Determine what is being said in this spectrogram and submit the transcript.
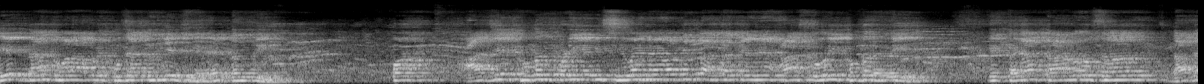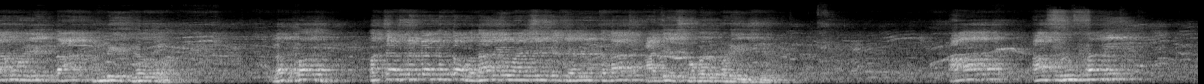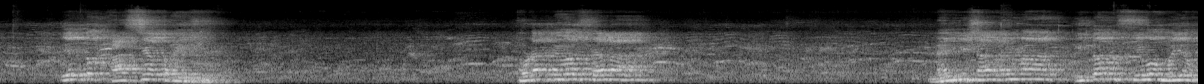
એક દાંતવાળા આપણે પૂજા કરીએ છીએ, એક દંતી પણ આજે ખબર પડી એની સિવાયના એવા કેટલા હતા કે એને આ સ્ટોરી ખબર હતી કે કયા કારણોસર દાદાનો એક દાંત ખંડિત થયો હતો. લગભગ પચાસ ટકા કરતાં વધારે એવા છે કે જેને કદાચ આજે જ ખબર પડી છે. આ આ સંસ્થાની એક તો ખાસિયત રહી છે. થોડાક દિવસ પહેલા નૈમી શાસ્ત્રીમાં ઇદમ શિવમયમ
